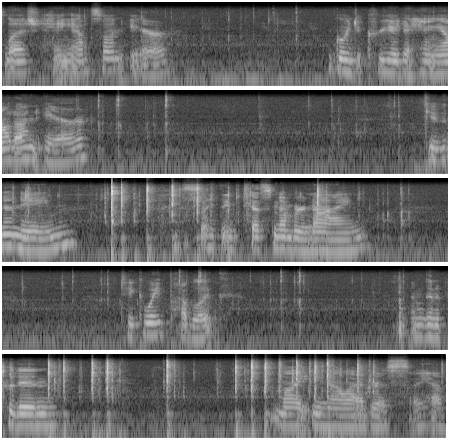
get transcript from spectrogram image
slash hangouts on air. You're going to create a hangout on air. Give it a name. This is, I think, test number nine. Take away public. I'm going to put in my email address. I have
